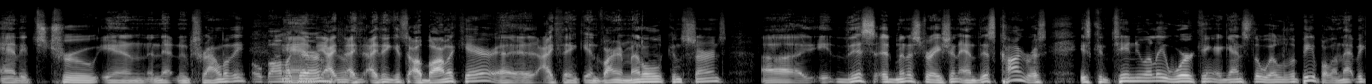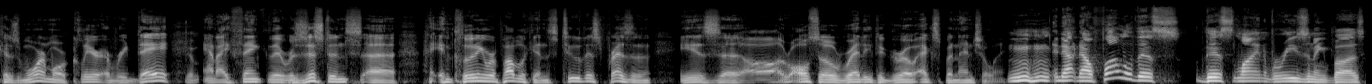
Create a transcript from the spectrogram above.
and it's true in net neutrality. Obamacare, And I, yeah. I, I think it's Obamacare. Uh, I think environmental concerns. Uh, this administration and this Congress is continually working against the will of the people, and that becomes more and more clear every day. And I think the resistance, uh, including Republicans, to this president is uh, also ready to grow exponentially. Mm-hmm. Now, now follow this this line of reasoning, Buzz,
